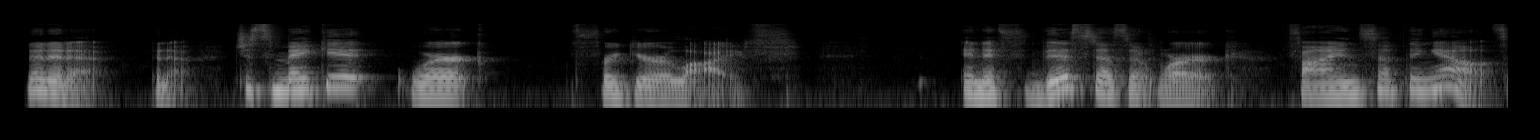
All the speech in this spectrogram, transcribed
No, no, no, no, no. Just make it work for your life. And if this doesn't work, find something else.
